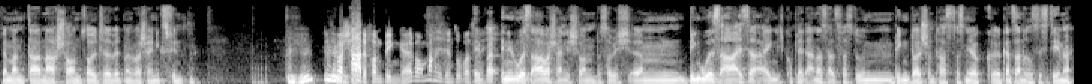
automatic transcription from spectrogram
wenn man da nachschauen sollte, wird man wahrscheinlich nichts finden. Mhm. Das ist aber schade von Bing, gell? Warum machen die denn sowas nicht? In den USA wahrscheinlich schon. Das habe ich. Ähm, Bing USA ist ja eigentlich komplett anders als was du im Bing Deutschland hast. Das sind ja ganz andere Systeme.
